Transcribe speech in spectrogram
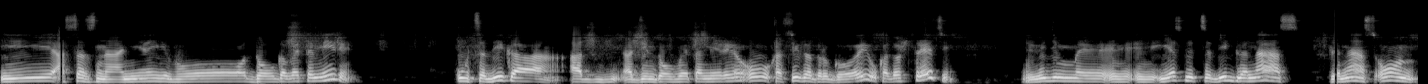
и осознание его долга в этом мире у цадика один долг в этом мире, у хасида другой, у кадош третий. Видим, э, э, э, если цадик для нас, для нас он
